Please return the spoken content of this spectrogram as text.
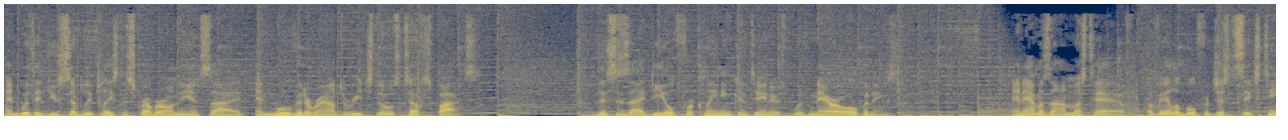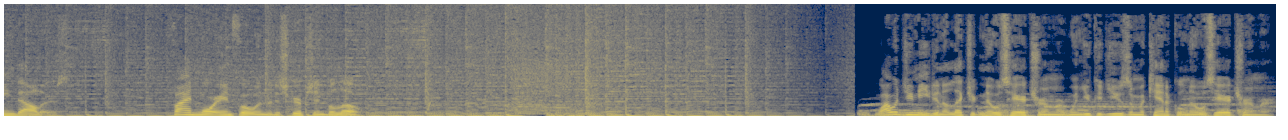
And with it you simply place the scrubber on the inside and move it around to reach those tough spots. This is ideal for cleaning containers with narrow openings. An Amazon must-have, available for just $16. Find more info in the description below. Why would you need an electric nose hair trimmer when you could use a mechanical nose hair trimmer?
